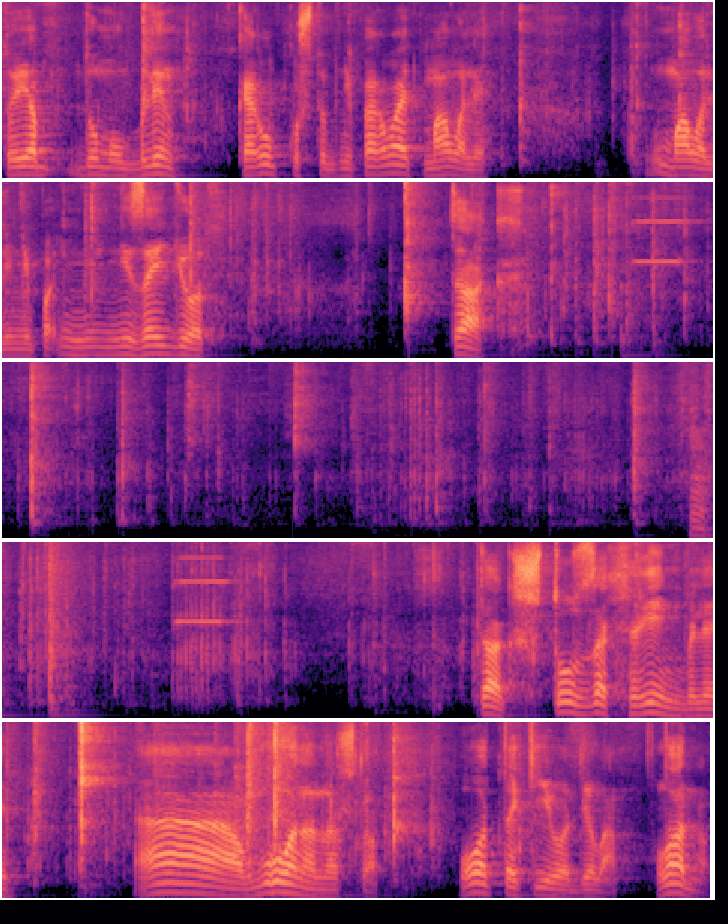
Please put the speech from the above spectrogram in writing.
То я думал, блин, коробку, чтобы не порвать, мало ли. Ну, мало ли не, не зайдет. Так. Хм. Так, что за хрень, блин? А, вон оно что. Вот такие вот дела. Ладно.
